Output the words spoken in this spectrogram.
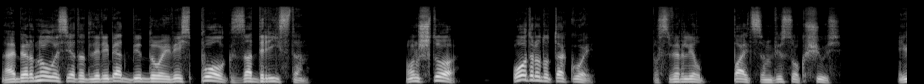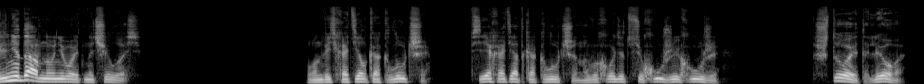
а обернулось это для ребят бедой, весь полк задристан. Он что, отроду такой? — посверлил пальцем висок щусь. Или недавно у него это началось? Он ведь хотел как лучше. Все хотят как лучше, но выходит все хуже и хуже. Что это, Лёва?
